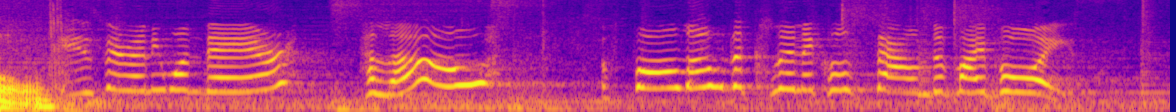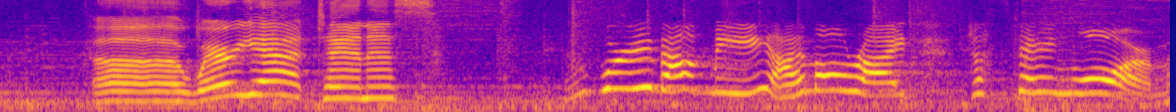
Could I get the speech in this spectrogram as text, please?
Whoa. Is there anyone there? Hello? Follow the clinical sound of my voice. Uh, where are you at, Tannis? Don't worry about me. I'm all right. Just staying warm.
